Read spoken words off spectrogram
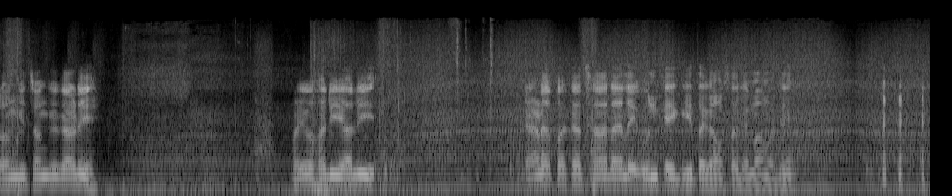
रङ्गी चङ्गी गाडी। भयो हरियाली। डाँडा पका छोराले उनकै गीत गाउँछ अरे मामाले।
